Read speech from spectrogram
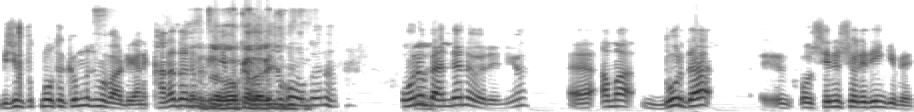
bizim futbol takımımız mı var diyor. Yani Kanada'nın Evet, milli o kadar olduğunu onu Evet. benden öğreniyor. E, ama burada e, o senin söylediğin gibi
